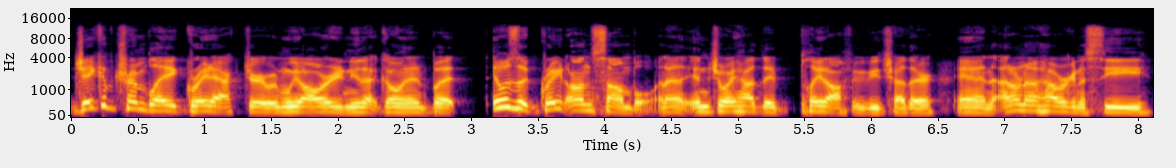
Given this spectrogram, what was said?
Jacob Tremblay, great actor, and we already knew that going in, but it was a great ensemble, and I enjoy how they played off of each other. And I don't know how we're going to see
